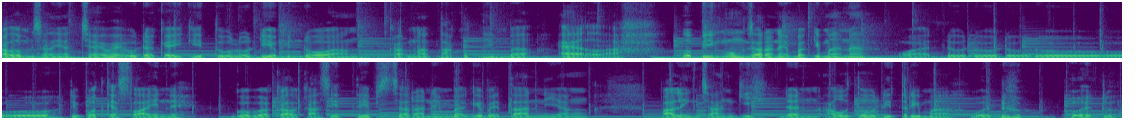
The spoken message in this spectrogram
kalau misalnya cewek udah kayak gitu lo diemin doang karena takut nembak. Elah lo bingung cara nembak gimana? Waduh duh duh duh. Di podcast lain deh gue bakal kasih tips cara nembak gebetan yang paling canggih dan auto diterima. Waduh waduh.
